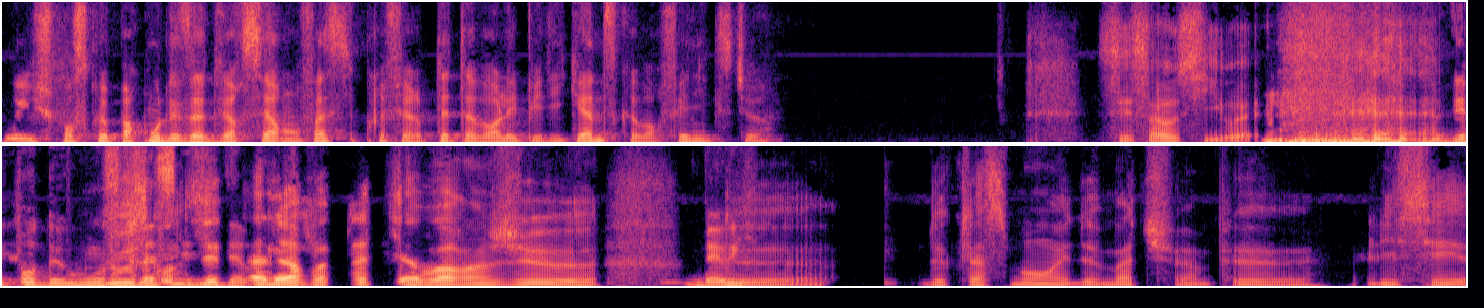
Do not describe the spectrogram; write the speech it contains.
oui, je pense que par contre, les adversaires en face, ils préfèrent peut-être avoir les Pelicans qu'avoir Phoenix, tu vois. C'est ça aussi, ouais. ça dépend de où on se place. Ce qu'on disait tout à l'heure, va peut-être y avoir un jeu ben de, de, classement et de match un peu laissé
